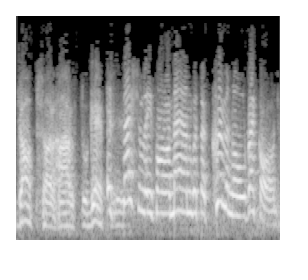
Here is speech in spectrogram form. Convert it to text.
jobs are hard to get. Especially for a man with a criminal record.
